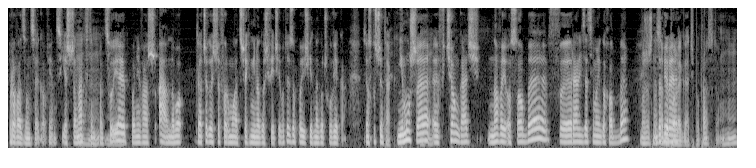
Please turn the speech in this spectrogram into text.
prowadzącego, więc jeszcze nad tym mhm, pracuję, mhm. ponieważ, a, no bo dlaczego jeszcze Formuła trzech minut o świecie, bo to jest opowieść jednego człowieka. W związku z czym tak. nie muszę mhm. E, wciągać nowej osoby w realizację mojego hobby. Możesz na Dopiero sobie polegać po prostu. Mhm.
